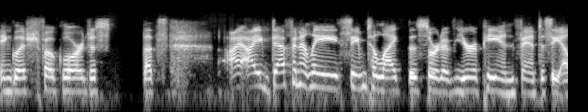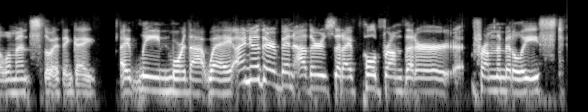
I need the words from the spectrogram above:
English folklore. Just that's. I, I definitely seem to like the sort of European fantasy elements, so I think I I lean more that way. I know there have been others that I've pulled from that are from the Middle East.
